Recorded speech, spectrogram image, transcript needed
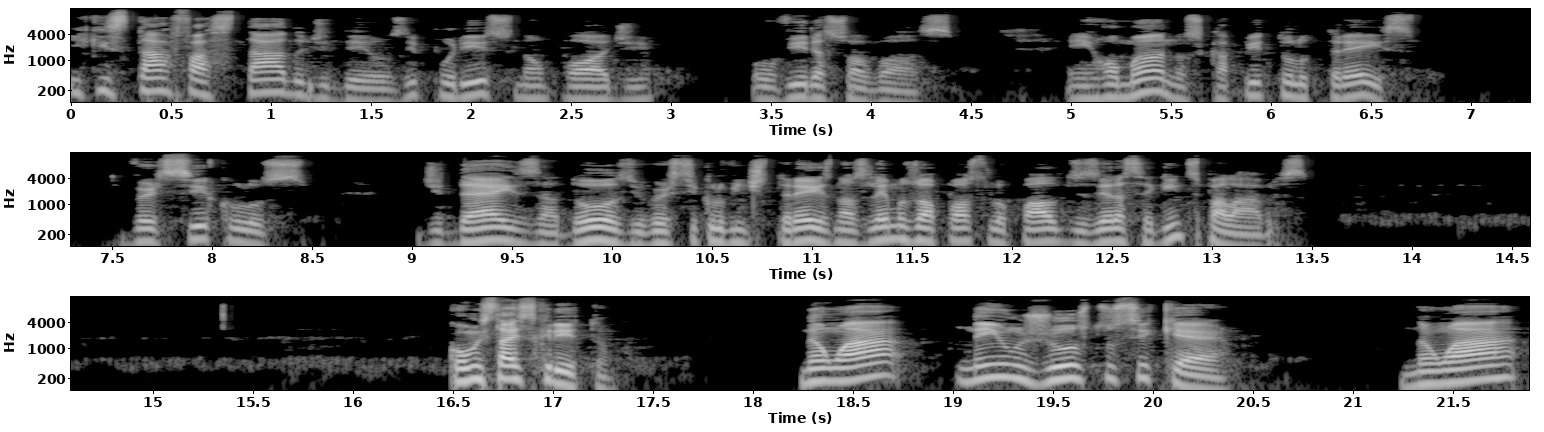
e que está afastado de Deus e por isso não pode ouvir a sua voz. Em Romanos, capítulo 3, versículos de 10 a 12, o versículo 23, nós lemos o apóstolo Paulo dizer as seguintes palavras: Como está escrito: Não há nenhum justo sequer, não há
